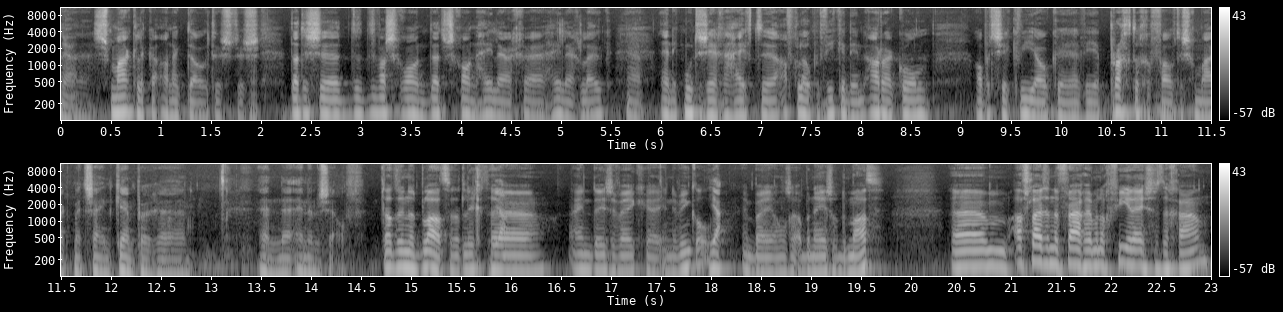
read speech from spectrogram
Ja. eh, smakelijke anekdotes. Dus dat is, eh, dat was gewoon, dat is gewoon heel, erg, eh, heel erg leuk. Ja. En ik moet zeggen, hij heeft eh, afgelopen weekend in Aragon op het circuit ook eh, weer prachtige foto's gemaakt met zijn camper eh, en, eh, en hemzelf. Dat in het blad. Dat ligt eh, Ja. eind deze week eh, in de winkel. Ja. En bij onze abonnees op de mat. Ehm, afsluitende vraag. We hebben nog vier races te gaan.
